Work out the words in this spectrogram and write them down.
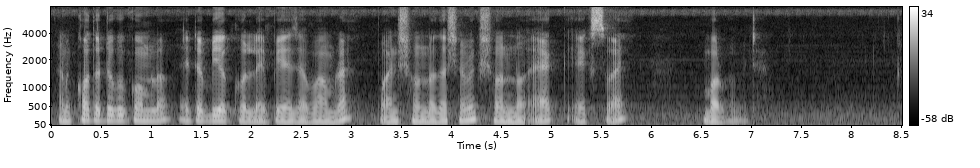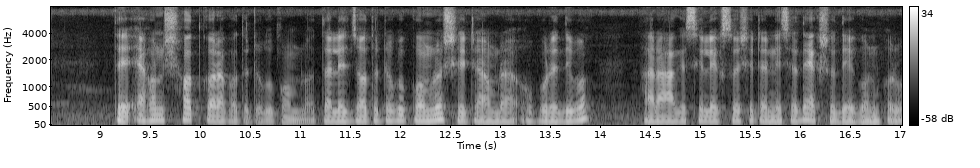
এখন কতটুকু কমলো, এটা বিয়োগ করলেই পেয়ে যাব আমরা পয়েন্ট শূন্য দশমিক শূন্য এক এক্স ওয়াই বর্গমিটার। তো এখন শতকরা কতটুকু কমলো? তাহলে যতটুকু কমলো সেটা আমরা উপরে দিব, আর আগে ছিল একশো সেটা নিচে দিয়ে একশো দিয়ে গুণ করব।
